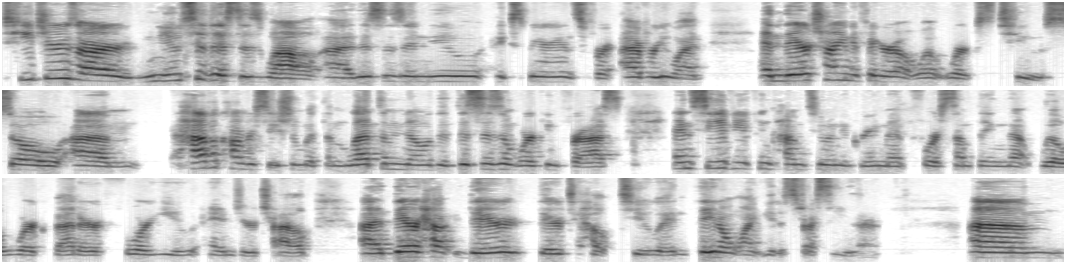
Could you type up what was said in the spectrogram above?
Teachers are new to this as well. Uh, this is a new experience for everyone and they're trying to figure out what works too. So um, have a conversation with them, let them know that this isn't working for us, and see if you can come to an agreement for something that will work better for you and your child. Uh, they're, they're there to help too, and they don't want you to stress either. Um,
